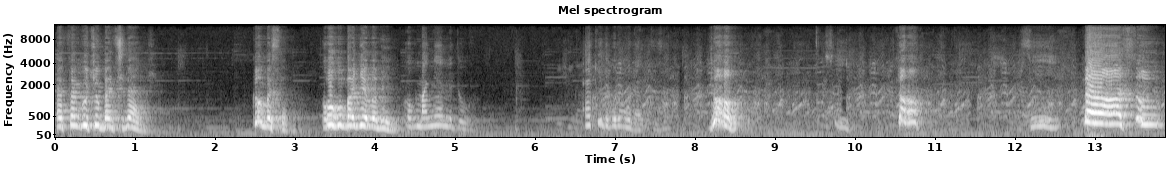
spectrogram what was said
E Francuccio Benzinari. Come sta? O compagnello mio. o compagnello tu. E chi ti pure volete? No, Sì, no, sì, no, Assu.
